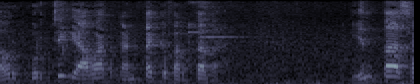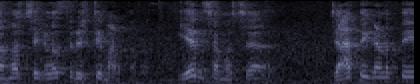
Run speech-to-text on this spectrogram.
ಅವ್ರ ಕುರ್ಚಿಗೆ ಯಾವಾಗ ಕಂಟಕ್ಕೆ ಬರ್ತದ, ಇಂಥ ಸಮಸ್ಯೆಗಳ ಸೃಷ್ಟಿ ಮಾಡ್ತಾರೆ. ಏನು ಸಮಸ್ಯೆ? ಜಾತಿ ಗಣತಿ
